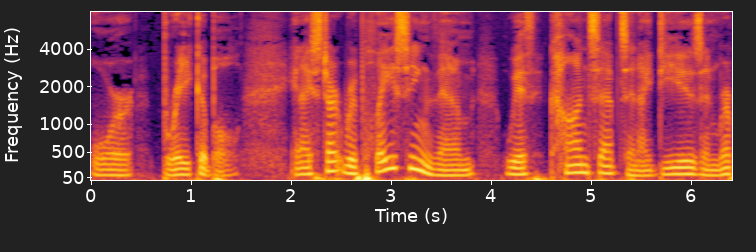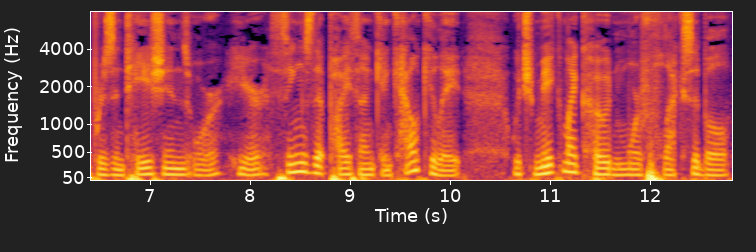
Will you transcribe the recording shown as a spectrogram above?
or breakable. And I start replacing them with concepts and ideas and representations, or here, things that Python can calculate, which make my code more flexible,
